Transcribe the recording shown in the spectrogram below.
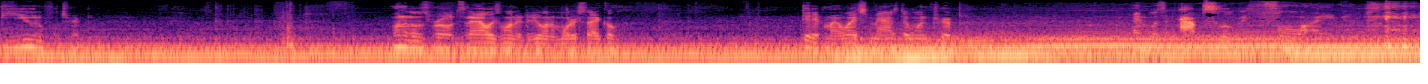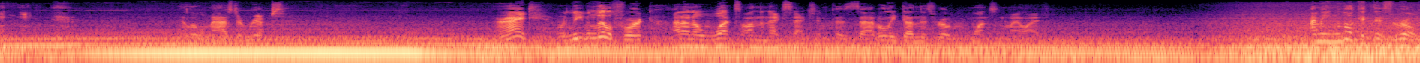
beautiful trip. One of those roads that I always wanted to do on a motorcycle. Did it my wife's Mazda one trip and was absolutely flying. that little Mazda rips. All right, we're leaving Little Fort. I don't know what's on the next section because I've only done this road once in my life. I mean, look at this road.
